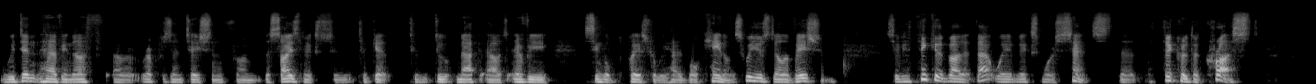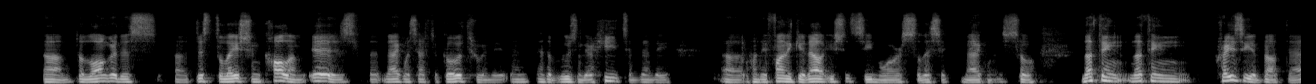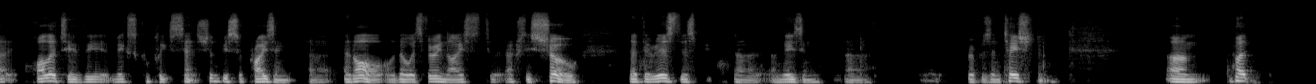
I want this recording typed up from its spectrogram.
We didn't have enough uh, representation from the seismics to, to get to do map out every single place where we had volcanoes. We used elevation. So if you think about it that way, it makes more sense that the thicker the crust, um, the longer this uh, distillation column is that magmas have to go through and they end up losing their heat. And then they, uh, when they finally get out, you should see more silicic magmas. So nothing, nothing crazy about that. Qualitatively, it makes complete sense. Shouldn't be surprising uh, at all, although it's very nice to actually show that there is this uh, amazing uh, representation. Um, but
